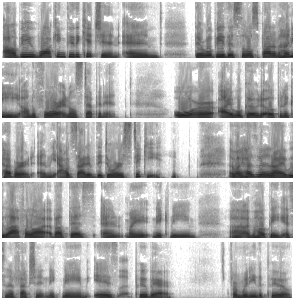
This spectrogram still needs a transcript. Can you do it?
I'll be walking through the kitchen and there will be this little spot of honey on the floor and I'll step in it. Or I will go to open a cupboard and the outside of the door is sticky. and my husband and I, we laugh a lot about this. And my nickname, uh, I'm hoping it's an affectionate nickname, is Pooh Bear from Winnie the Pooh.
